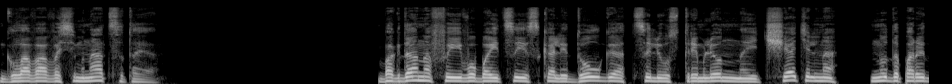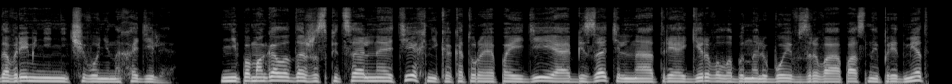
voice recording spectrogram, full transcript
Глава 18 Богданов и его бойцы искали долго, целеустремленно и тщательно, но до поры до времени ничего не находили. Не помогала даже специальная техника, которая, по идее, обязательно отреагировала бы на любой взрывоопасный предмет,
